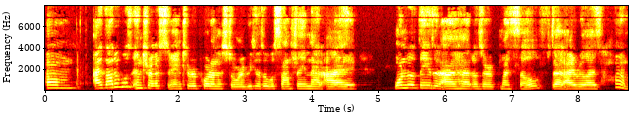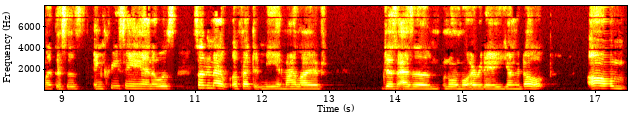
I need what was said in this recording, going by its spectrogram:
Um, I thought it was interesting to report on the story because it was something that I, one of the things that I had observed myself that I realized, huh, like this is increasing, and it was something that affected me in my life just as a normal, everyday young adult. Um,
